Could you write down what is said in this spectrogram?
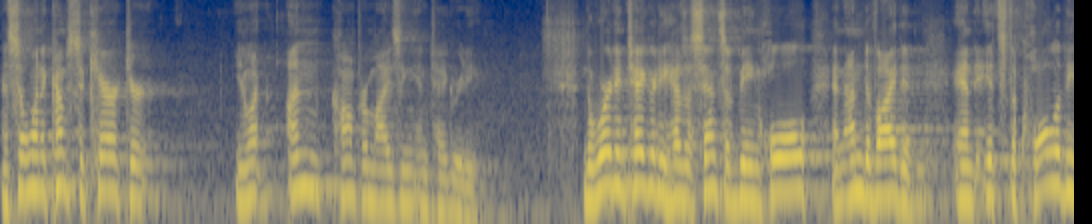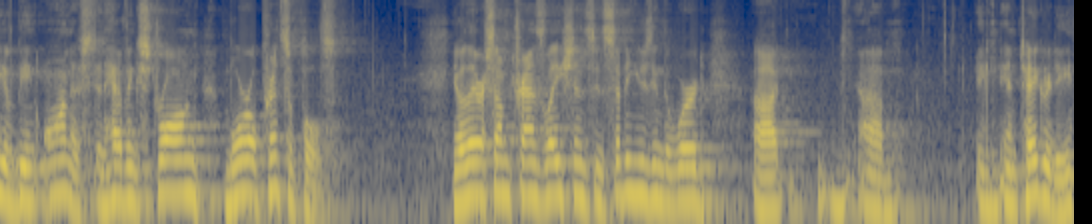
And so when it comes to character, you know what? Uncompromising integrity. The word integrity has a sense of being whole and undivided, and it's the quality of being honest and having strong moral principles. You know, there are some translations, instead of using the word uh, uh, integrity,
